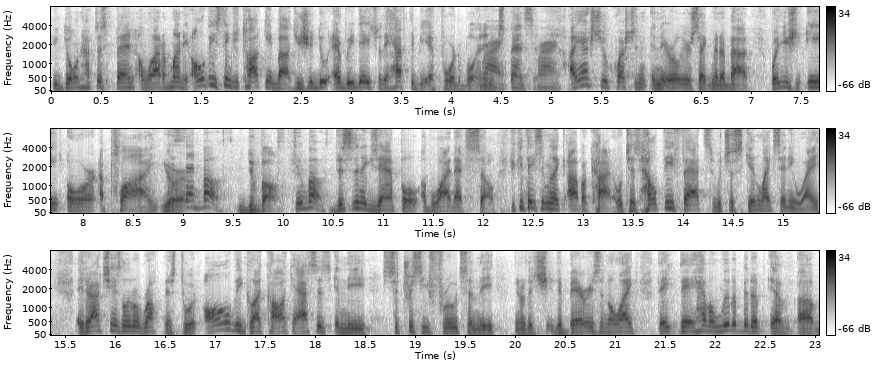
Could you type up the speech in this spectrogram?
You don't have to spend a lot of money. All these things we're talking about, you should do every day, so they have to be affordable and Right, inexpensive. right. I asked you a question in the earlier segment about whether you should eat or apply your. You said both. Do both. Do both. This is an example of why that's so. You can take something like avocado, which has healthy fats, which the skin likes anyway. It actually has a little roughness to it. All the glycolic acids in the citrusy fruits and the, you know, the, the berries and the like, they, they have a little bit of, of, of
